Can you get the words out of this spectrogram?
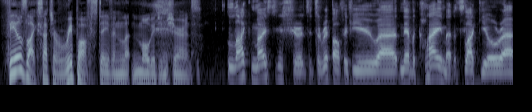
feels like such a rip off, Stephen, mortgage insurance like most insurance, it's a rip-off if you uh, never claim it. It's like your uh,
